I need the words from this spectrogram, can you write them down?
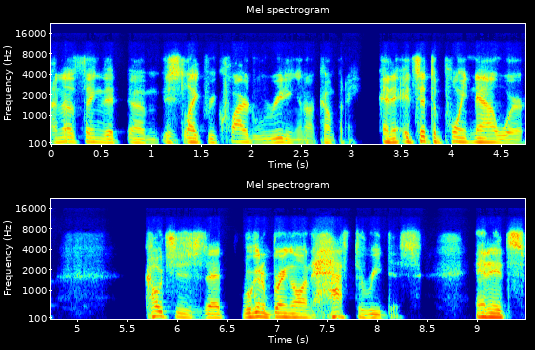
Another thing that um, is like required reading in our company. And it's at the point now where coaches that we're going to bring on have to read this. And it's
